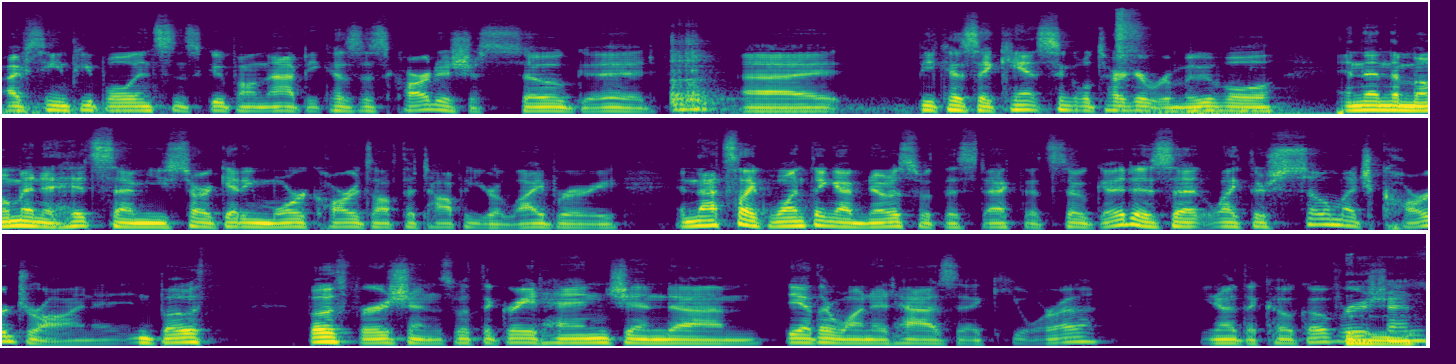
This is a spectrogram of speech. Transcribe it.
I've seen people instant scoop on that because this card is just so good. Uh, because they can't single target removal, and then the moment it hits them, you start getting more cards off the top of your library. And that's like one thing I've noticed with this deck that's so good is that like there's so much card draw in it in both both versions with the Great Henge and um, the other one it has a Kiora, you know, the Coco version.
